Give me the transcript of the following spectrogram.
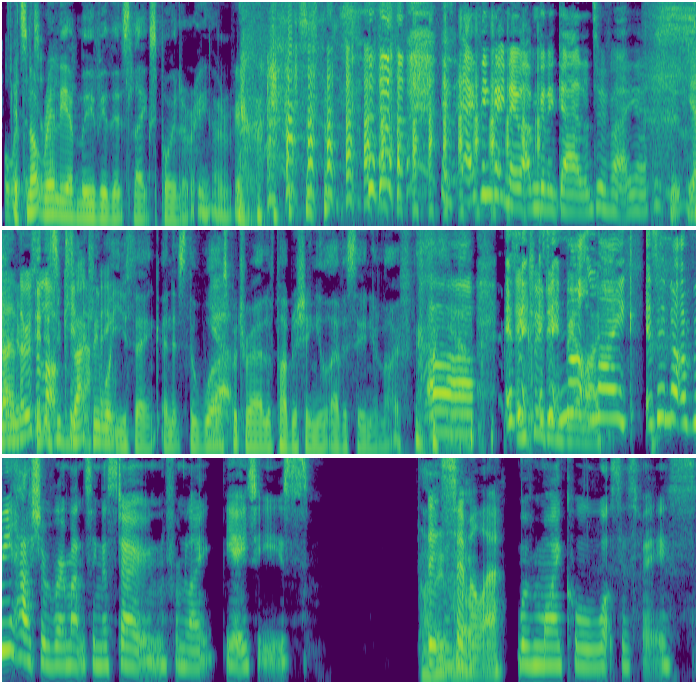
Or it's not really like- a movie that's like spoilery. I think I know what I'm going to get. To be fair, yeah. Yeah, Daniel, there is a it lot is of exactly what you think, and it's the worst Yeah. portrayal of publishing you'll ever see in your life. Uh, is it is it not life. like is it not a rehash of Romancing the Stone from like the 80s I It's similar. with Michael what's his face?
